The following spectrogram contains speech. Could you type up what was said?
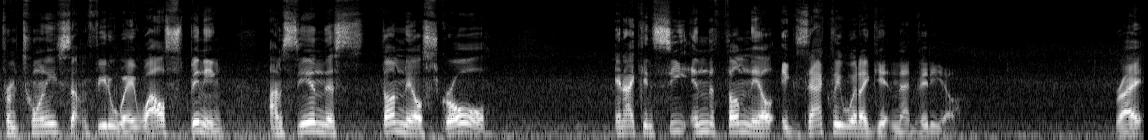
From 20 something feet away while spinning, I'm seeing this thumbnail scroll and I can see in the thumbnail exactly what I get in that video. Right?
